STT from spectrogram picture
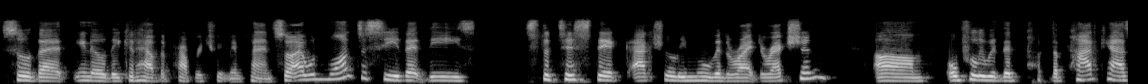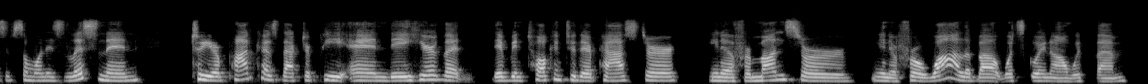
so that you know they could have the proper treatment plan. So i would want to see that these statistic actually move in the right direction. Um, hopefully with the the podcast if someone is listening to your podcast dr p and they hear that they've been talking to their pastor you know for months or you know for a while about what's going on with them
